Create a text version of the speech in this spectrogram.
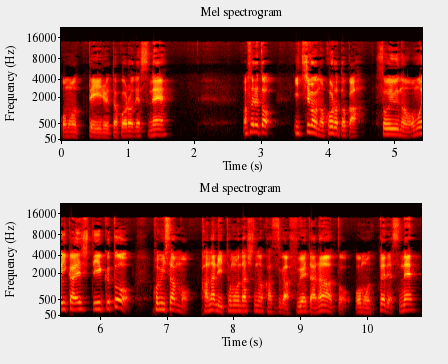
思っているところですね。まあそれと、1話の頃とか、そういうのを思い返していくと、小見さんもかなり友達の数が増えたなと思ってですね。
